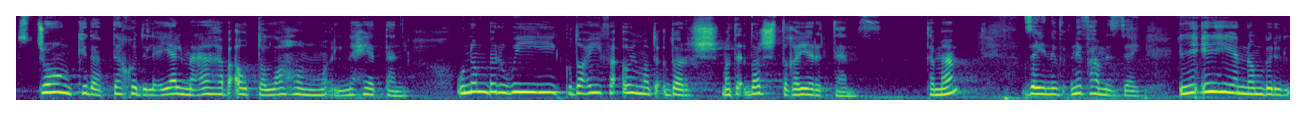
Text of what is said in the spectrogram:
strong كده بتاخد العيال معاها بقى وتطلعهم الناحية التانية. و number weak ضعيفة قوي ما تقدرش ما تقدرش تغير ال tens تمام؟ زي نفهم إزاي. إيه هي ال number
